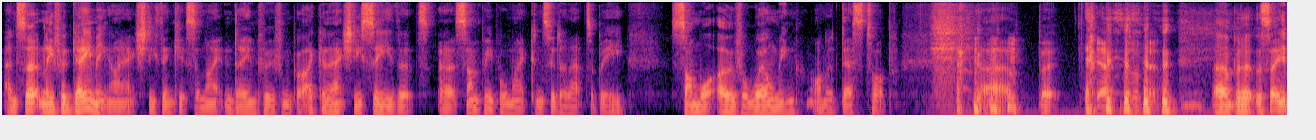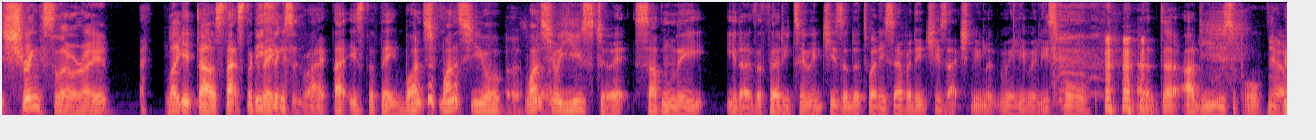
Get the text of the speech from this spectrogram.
and certainly for gaming, I actually think it's a night and day improvement. But I can actually see that uh, some people might consider that to be somewhat overwhelming on a desktop. Uh, but Yeah, a little bit. uh, but at the same it shrinks though right like it does. That's the thing, things- right? That is the thing. Once once you're once you're used to it, suddenly you know the 32 inches and the 27 inches actually look really really small and uh, unusable. Yeah.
